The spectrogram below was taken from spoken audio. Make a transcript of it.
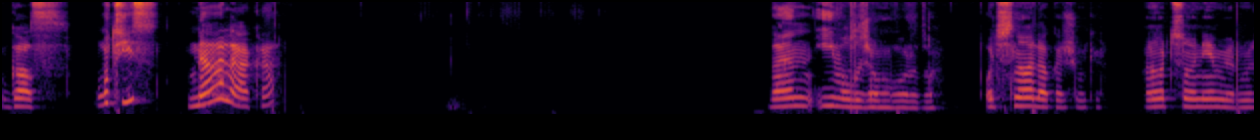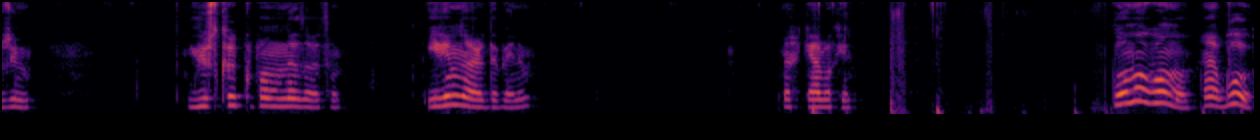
Gaz. Otis. Ne alaka? Ben Eve olacağım bu arada. Otis ne alaka çünkü. Ben Otis oynayamıyorum üzgünüm. 140 kupam ne zaten. Eve'im nerede benim? Heh, gel bakayım. Bu mu bu mu? He bu.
